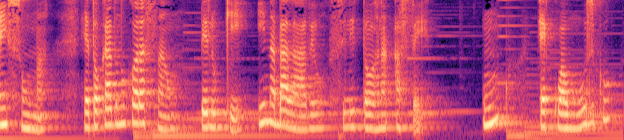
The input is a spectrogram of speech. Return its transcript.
Em suma, é tocado no coração, pelo que inabalável se lhe torna a fé. Um é qual músico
